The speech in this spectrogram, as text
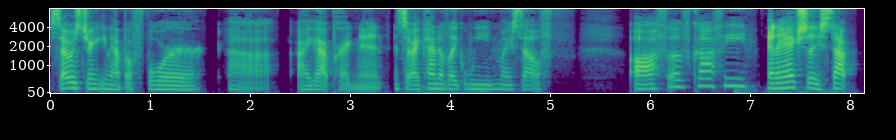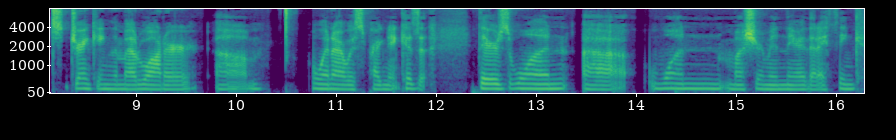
so I was drinking that before uh, I got pregnant. So I kind of like weaned myself off of coffee and I actually stopped drinking the mud water um, when I was pregnant because there's one uh, one mushroom in there that I think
